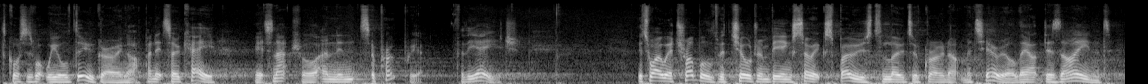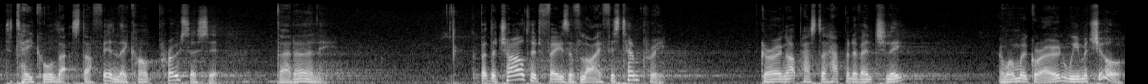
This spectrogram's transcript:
Of course, is what we all do growing up, and it's okay, it's natural, and it's appropriate for the age. It's why we're troubled with children being so exposed to loads of grown up material. They aren't designed to take all that stuff in, they can't process it that early. But the childhood phase of life is temporary. Growing up has to happen eventually, and when we're grown, we mature,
